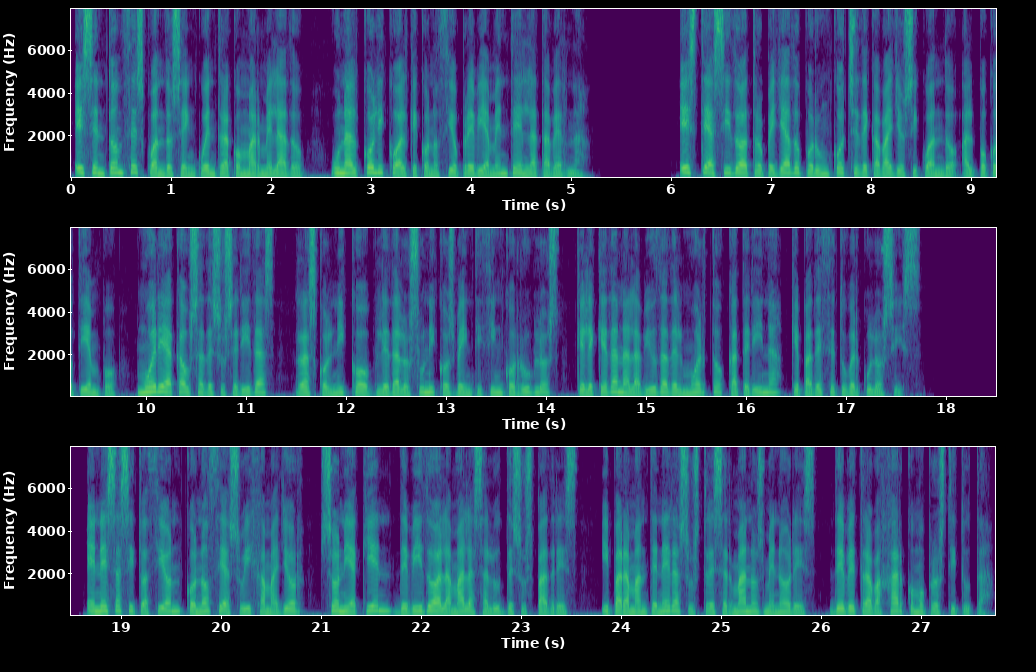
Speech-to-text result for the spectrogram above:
Es entonces cuando se encuentra con Marmelado, un alcohólico al que conoció previamente en la taberna. Este ha sido atropellado por un coche de caballos y cuando, al poco tiempo, muere a causa de sus heridas, Raskolnikov le da los únicos 25 rublos que le quedan a la viuda del muerto, Caterina, que padece tuberculosis. En esa situación conoce a su hija mayor, Sonia quien, debido a la mala salud de sus padres, y para mantener a sus tres hermanos menores, debe trabajar como prostituta.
